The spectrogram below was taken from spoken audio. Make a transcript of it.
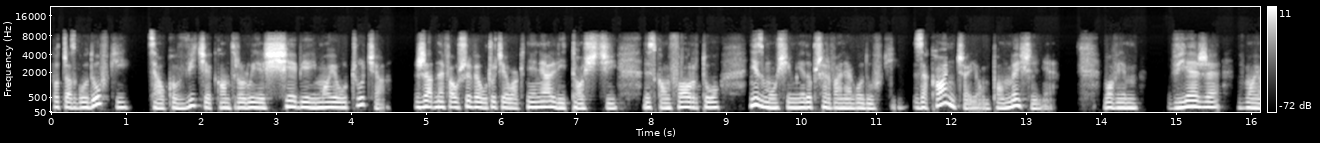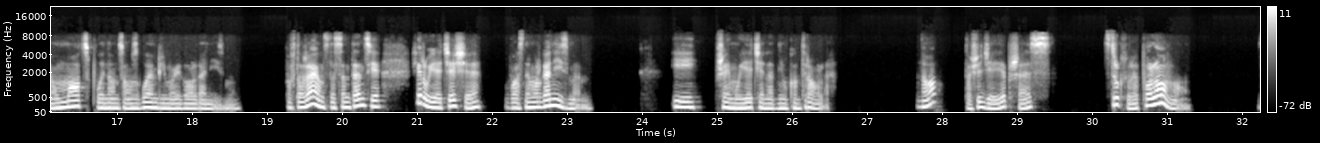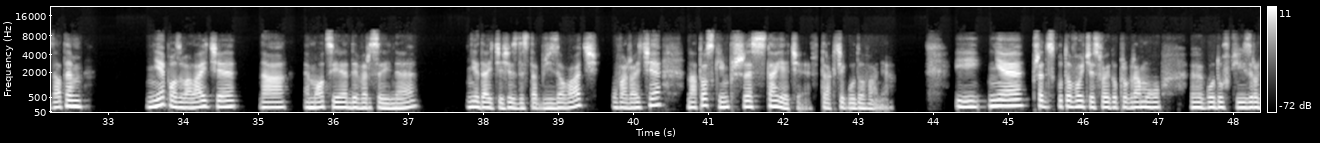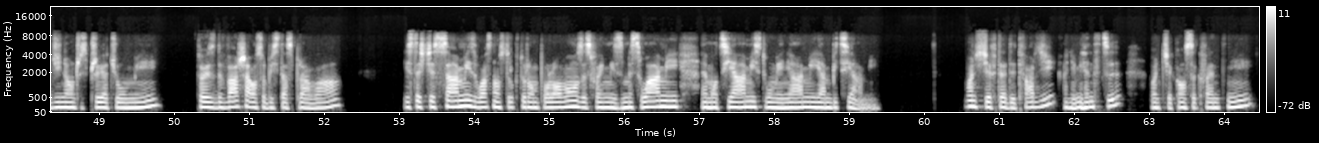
Podczas głodówki całkowicie kontroluję siebie i moje uczucia. Żadne fałszywe uczucie łaknienia, litości, dyskomfortu nie zmusi mnie do przerwania głodówki. Zakończę ją pomyślnie, bowiem wierzę w moją moc płynącą z głębi mojego organizmu. Powtarzając te sentencje, kierujecie się własnym organizmem i przejmujecie nad nim kontrolę. No, to się dzieje przez strukturę polową. Zatem nie pozwalajcie na emocje dywersyjne, nie dajcie się zdestabilizować. Uważajcie na to, z kim przestajecie w trakcie głodowania. I nie przedyskutowujcie swojego programu y, głodówki z rodziną czy z przyjaciółmi. To jest wasza osobista sprawa. Jesteście sami z własną strukturą polową, ze swoimi zmysłami, emocjami, stłumieniami i ambicjami. Bądźcie wtedy twardzi, a nie miętcy, bądźcie konsekwentni.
